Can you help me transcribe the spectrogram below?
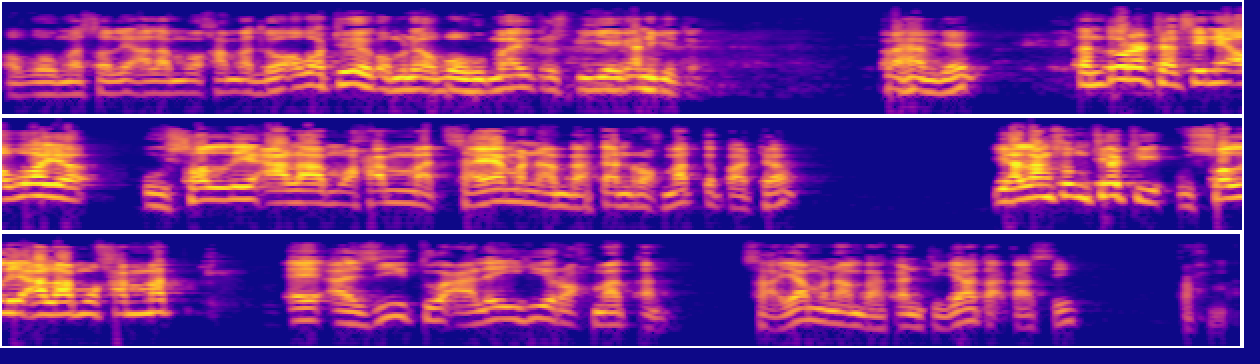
Allahumma sholli ala Muhammad. Loh Allah dhewe kok muni Allahumma terus piye kan gitu. Paham nggih? Tentu redaksine Allah ya usolli ala Muhammad. Saya menambahkan rahmat kepada ya langsung jadi usolli ala Muhammad e azidu alaihi rahmatan. Saya menambahkan dia tak kasih rahmat.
